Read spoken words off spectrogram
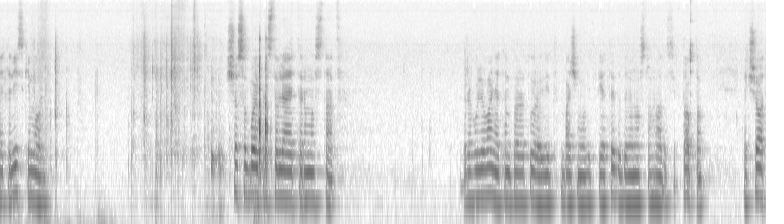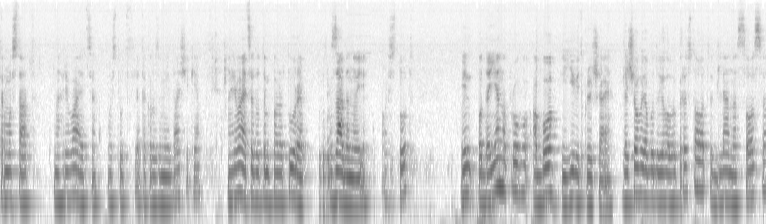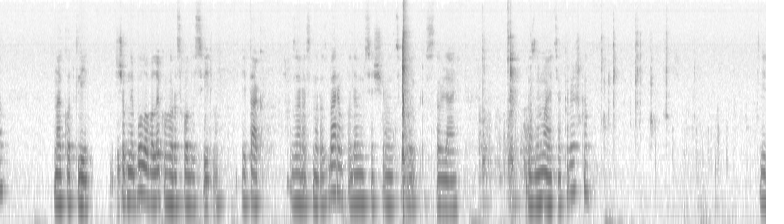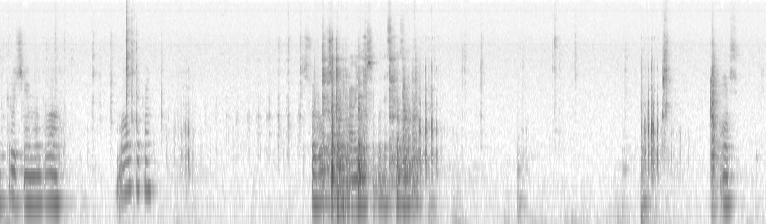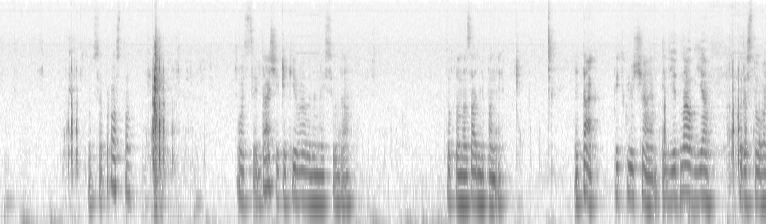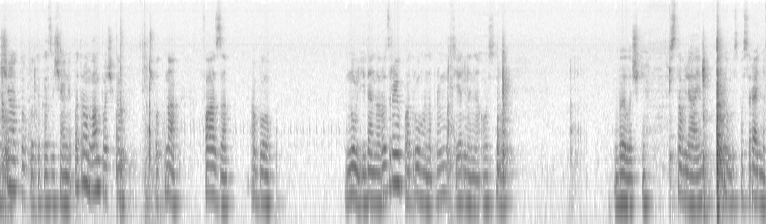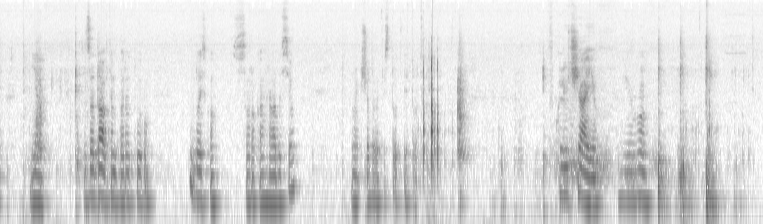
на італійській мові. Що собою представляє термостат? Регулювання температури від, бачимо, від 5 до 90 градусів. Тобто, якщо термостат нагрівається, ось тут, я так розумію, датчик є, нагрівається до температури заданої ось тут, він подає напругу або її відключає. Для чого я буду його використовувати? Для насоса на котлі, щоб не було великого розходу світла. І так, зараз ми розберемо, подивимося, що він собою представляє. Знімається кришка. Відкручуємо два болтика. Шурупчика, правильніше буде сказати. Ось. Тут все просто. Ось цей датчик, який виведений сюди. Тобто на задню панель. І так, підключаємо. Під'єднав я користувача, тобто така звичайний патрон, лампочка, одна фаза або 0 йде на розрив, а друга напряму з'єднана ось на вилочки. Вставляємо. Ну, безпосередньо я задав температуру близько 40 градусів. Ну, якщо дивитись тут і тут. Включаю його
